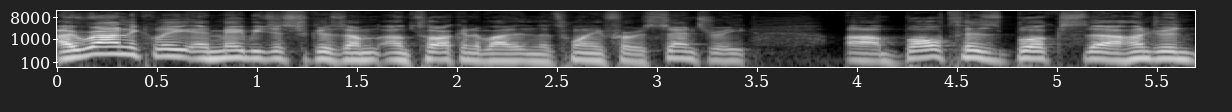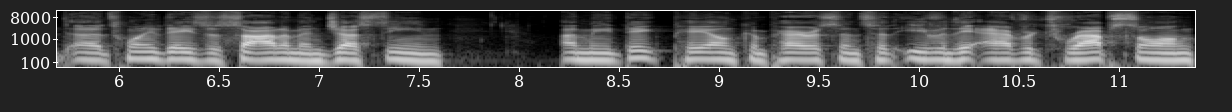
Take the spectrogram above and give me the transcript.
Ironically, and maybe just because I'm I'm talking about it in the 21st century, uh, both his books, The 120 Days of Sodom and Justine, I mean, they pale in comparison to even the average rap song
